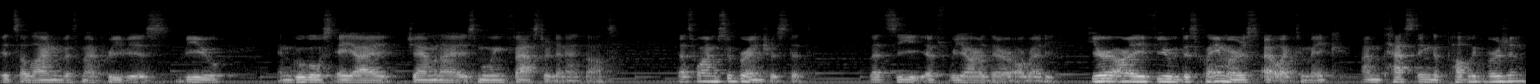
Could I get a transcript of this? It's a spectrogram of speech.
it's aligned with my previous view, and Google's AI Gemini is moving faster than I thought. That's why I'm super interested. Let's see if we are there already. Here are a few disclaimers I'd like to make. I'm testing the public version,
